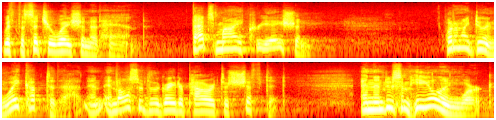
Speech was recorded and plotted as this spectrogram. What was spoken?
with the situation at hand? That's my creation. What am I doing? Wake up to that and, and also to the greater power to shift it. And then do some healing work.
